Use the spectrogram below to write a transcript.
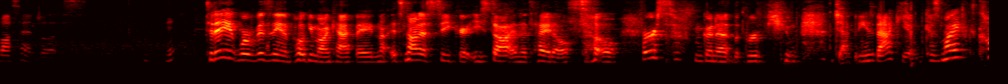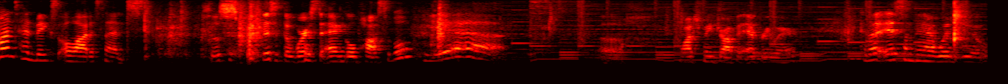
Los Angeles. Today we're visiting a Pokemon cafe. It's not a secret, you saw it in the title. So first I'm gonna review Japanese vacuum because my content makes a lot of sense. So let's just put this at the worst angle possible. Yeah! Ugh. Watch me drop it everywhere. Because that is something I would do.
